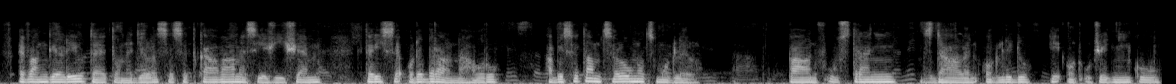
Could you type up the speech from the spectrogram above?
v evangeliu této neděle se setkáváme s Ježíšem, který se odebral nahoru, aby se tam celou noc modlil. Pán v ústraní, vzdálen od lidu i od učedníků,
